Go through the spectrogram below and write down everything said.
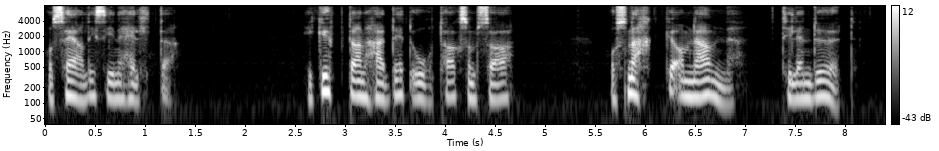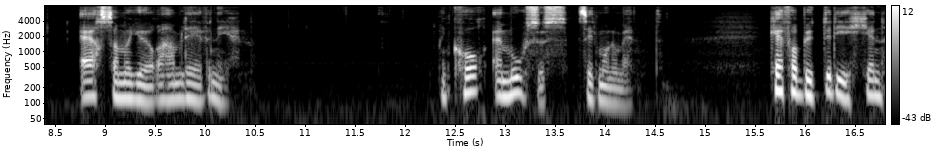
og særlig sine helter. Egypteren hadde et ordtak som sa å snakke om navnet til en død er som å gjøre ham levende igjen. Men hvor er Moses sitt monument? Hvorfor bygde de ikke en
